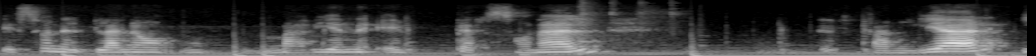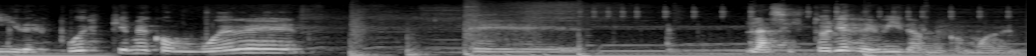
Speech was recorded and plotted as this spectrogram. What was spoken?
eso en el plano más bien eh, personal, eh, familiar, y después ¿qué me conmueve, las historias de vida me conmueven.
